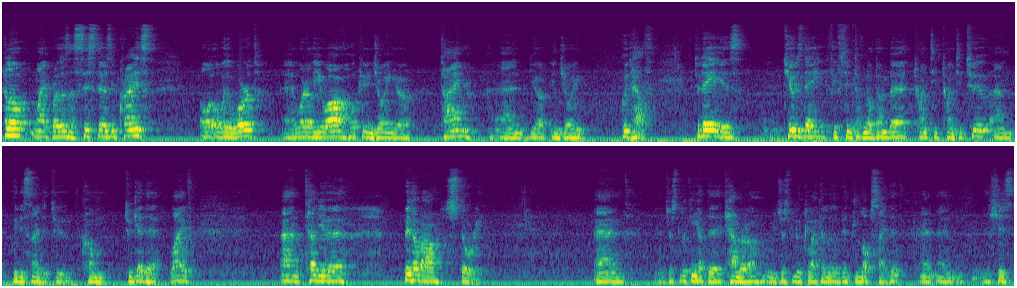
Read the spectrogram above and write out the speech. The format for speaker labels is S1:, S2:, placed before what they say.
S1: Hello, my brothers and sisters in Christ all over the world, uh, wherever you are. I hope you're enjoying your time and you're enjoying good health. Today is Tuesday, 15th of November 2022, and we decided to come together live and tell you a bit of our story. And just looking at the camera, we just look like a little bit lopsided. And, and she's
